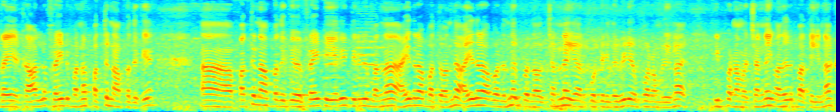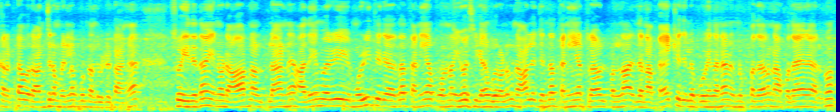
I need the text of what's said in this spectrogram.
ட்ரெயின் காலைல ஃப்ளைட்டு பண்ணால் பத்து நாற்பதுக்கு பத்து நாற்பதுக்கு ஃப்ளைட்டு ஏறி திரும்பி வந்தால் ஹைதராபாத் வந்து ஹைதராபாத்லேருந்து இப்போ நம்ம சென்னை ஏர்போர்ட்டுக்கு இந்த வீடியோ போடுற முடியல இப்போ நம்ம சென்னைக்கு வந்துட்டு பார்த்தீங்கன்னா கரெக்டாக ஒரு அஞ்சரை மணிலாம் கொண்டு வந்து விட்டுட்டாங்க. ஸோ இதுதான் என்னோடய ஆறு நாள் பிளான் அதே மாதிரி மொழி தெரியாததான் தனியாக போடணும் யோசிக்காது ஓரளவுக்கு நாலேஜ் இருந்தால் தனியாக ட்ராவல் பண்ணலாம். இதை நான் பேக்கேஜில் போயிருந்தேன்னா எனக்கு முப்பதாயிரம் நாற்பதாயிரம் இருக்கும்.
